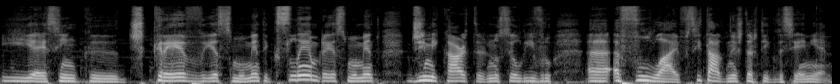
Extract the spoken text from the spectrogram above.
e é assim que descreve esse momento e que se lembra esse momento Jimmy Carter no seu livro uh, A Full Life, citado neste artigo da CNN.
